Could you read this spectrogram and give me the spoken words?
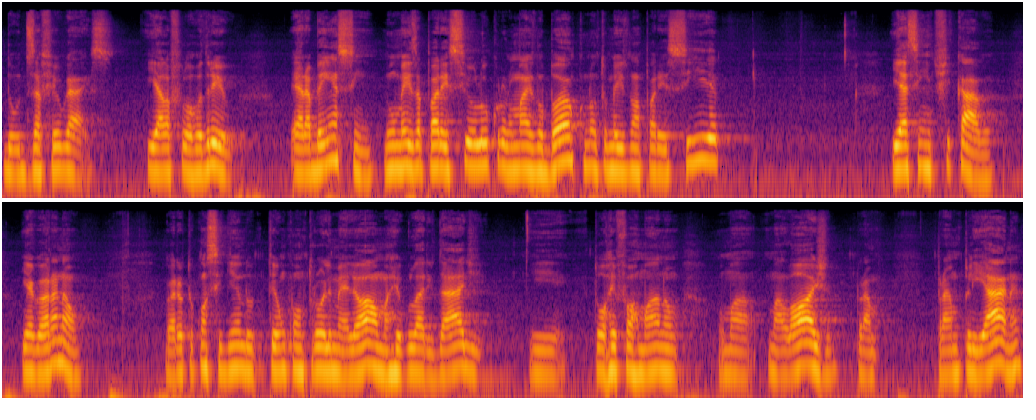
do Desafio Gás. E ela falou, Rodrigo, era bem assim. Num mês aparecia o lucro mais no banco, no outro mês não aparecia. E assim ficava. E agora não. Agora eu estou conseguindo ter um controle melhor, uma regularidade e estou reformando uma, uma loja para ampliar, né?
